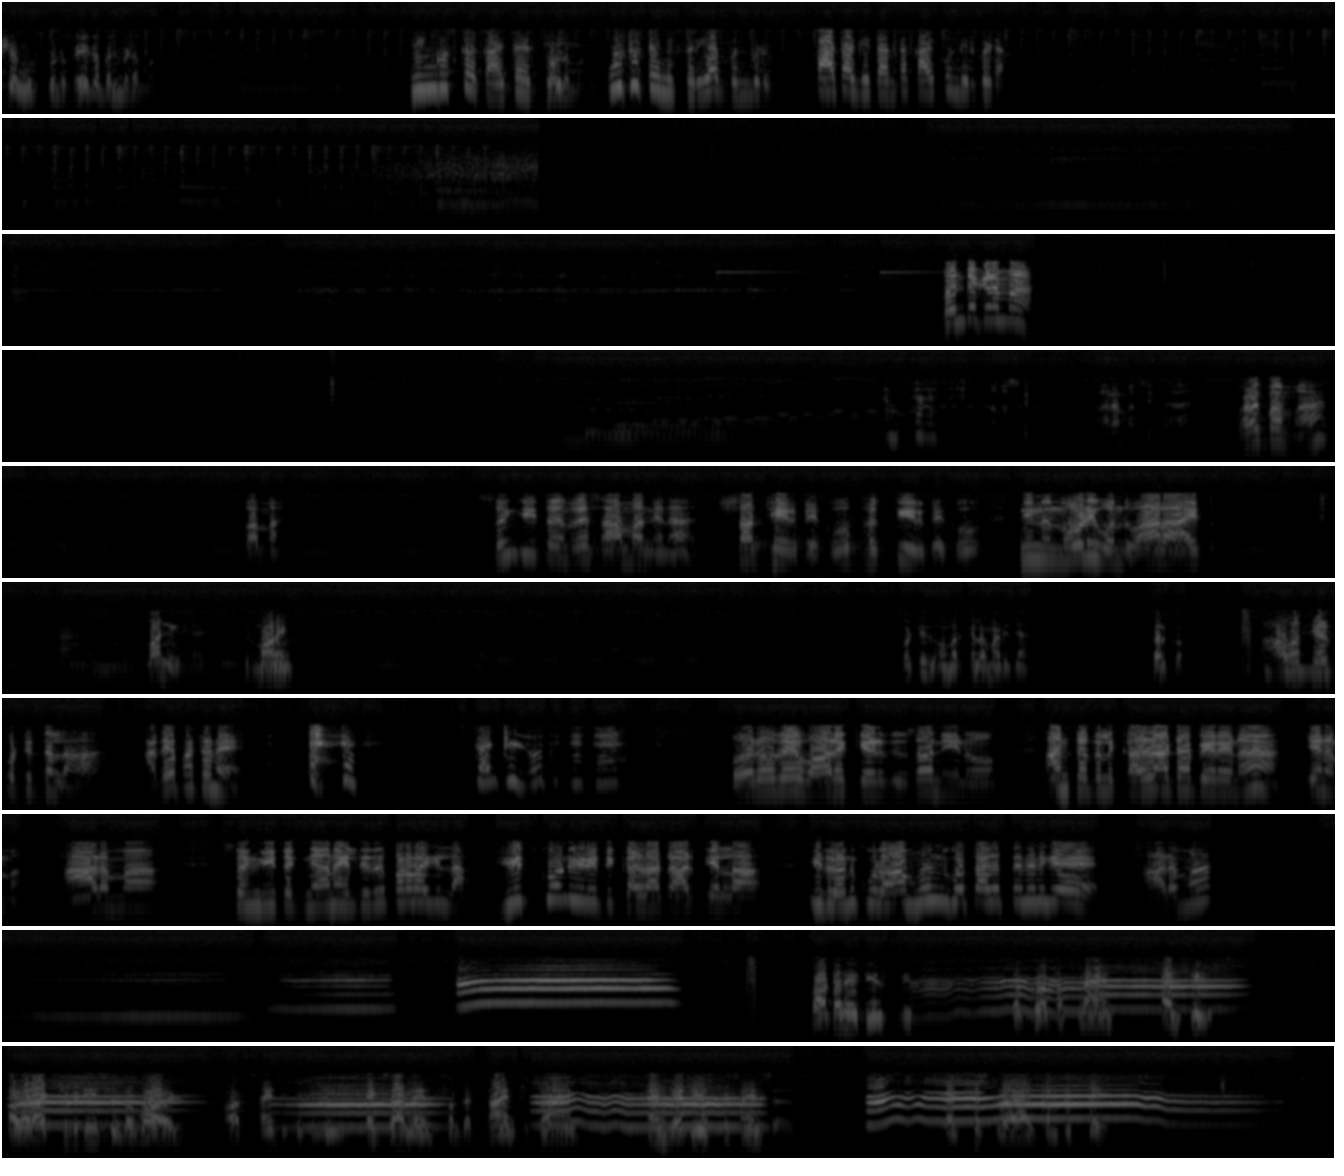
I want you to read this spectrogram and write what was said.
Tuition ಮುಗಿಸ್ಕೊಂಡು ಬೇಗ ಬಂದ್ಬಿಡಮ್ಮ. ನಿಂಗೋಸ್ಕರ ಕಾಯ್ತಾ ಇರ್ತೀನಿ. ಹೌದಮ್ಮ. ಊಟದ ಟೈಮಿಗೆ ಸರಿಯಾಗಿ ಬಂದ್ಬಿಡು. ಪಾಠ ಗೀಟ ಅಂತ ಕಾಯ್ಕೊಂಡಿರ್ಬೇಡ. ಬಂದೆ ಕಣಮ್ಮ. ಒಳಗ್ ಬಾಮ್ಮ. ಬಾಮ್ಮ. ಸಂಗೀತ ಅಂದ್ರೆ ಸಾಮಾನ್ಯನ. ಶ್ರದ್ಧೆ ಇರ್ಬೇಕು ಭಕ್ತಿ ಇರ್ಬೇಕು. ನಿನ್ನ ನೋಡಿ ಒಂದು ವಾರ ಆಯ್ತು. ಮಾರ್ನಿಂಗ್ ಸರ್ ಗುಡ್ ಮಾರ್ನಿಂಗ್ ಕೊಟ್ಟಿದ್ದು ಹೋಮ್ವರ್ಕ್ ಎಲ್ಲ ಮಾಡಿದ್ಯಾ? ಬರ್ಕೋ. ಅವತ್ ಹೇಳ್ಕೊಟ್ಟಿದ್ನಲ್ಲ ಅದೇ ಪಾಠನೇ. ಗಂಟ್ಲು ಓದಿದೆ ಸರ್ ಬರೋದೇ ವಾರಕ್ಕೆ ಎರಡು ದಿವಸ ನೀನು. ಅಂತದ್ರಲ್ಲಿ ಕಳ್ಳಾಟ ಬೇರೆನಾ? ಏನಮ್ಮ? ಹಾಡಮ್ಮ. ಸಂಗೀತ ಜ್ಞಾನ ಇಲ್ದಿದ್ರೆ ಪರವಾಗಿಲ್ಲ. ಇದ್ಕೊಂಡು ಈ ರೀತಿ ಕಳ್ಳಾಟ ಆಡ್ತೀಯಲ್ಲ, ಇದ್ರ ಅನುಕೂಲ ಮುಂದ್ ಗೊತ್ತಾಗುತ್ತೆ ನಿನಗೆ. ಹಾಡಮ್ಮ. Botany deals with the growth of plants and trees our activities in the world are scientifically examined from the time to time and reduced to sciences. Etc. have come to stay.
